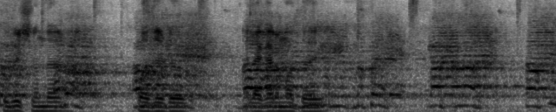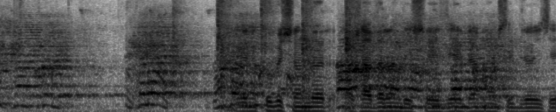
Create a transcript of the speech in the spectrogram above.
খুবই সুন্দর পর্যটক এলাকার মতোই। এখানে খুবই সুন্দর অসাধারণ দৃশ্য এই যে একটা মসজিদ রয়েছে।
